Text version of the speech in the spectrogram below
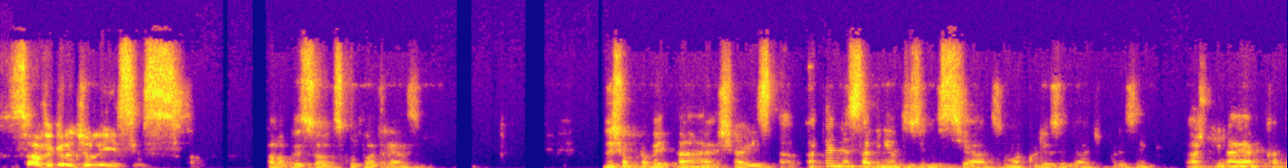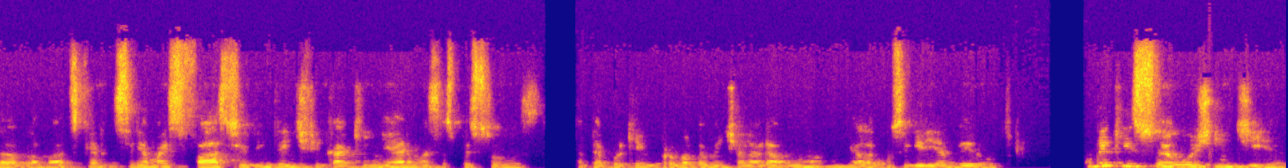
Salve, grande Ulisses. Fala, pessoal, desculpa o atraso. Deixa eu aproveitar, Charles, até nessa linha dos iniciados, uma curiosidade, por exemplo. Acho que na época da Blavatsky seria mais fácil de identificar quem eram essas pessoas, até porque provavelmente ela era uma e ela conseguiria ver outra. Como é que isso é hoje em dia?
